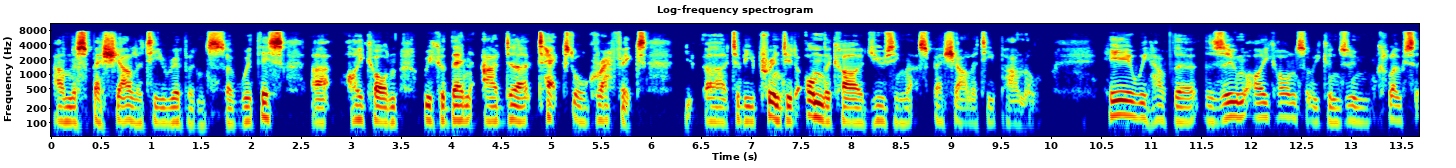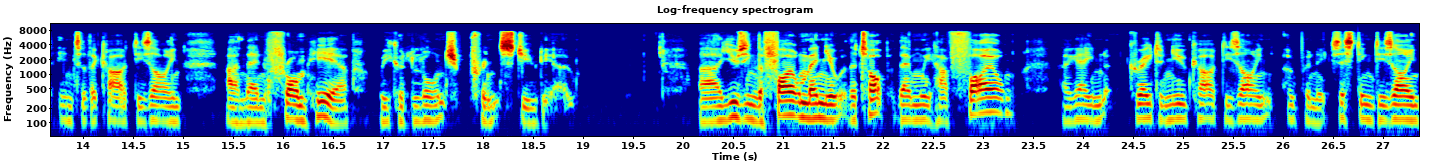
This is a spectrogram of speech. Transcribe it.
and the speciality ribbons. So with this uh, icon, we could then add uh, text or graphics uh, to be printed on the card using that speciality panel. Here we have the, the zoom icon so we can zoom closer into the card design. And then from here we could launch PrintStudio. Uh, using the file menu at the top then we have file. Again create a new card design open existing design.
